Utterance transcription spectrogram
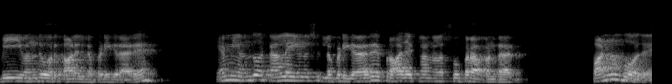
பி வந்து ஒரு காலேஜில் படிக்கிறாரு. எம்இ வந்து ஒரு நல்ல யூனிவர்சிட்டியில் படிக்கிறாரு. ப்ராஜெக்ட்லாம் நல்லா சூப்பராக பண்ணுறாரு பண்ணும்போது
